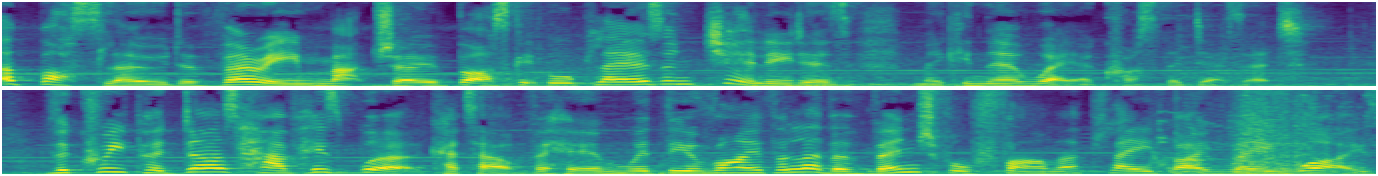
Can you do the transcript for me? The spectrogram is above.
a busload of very macho basketball players and cheerleaders making their way across the desert. The Creeper does have his work cut out for him with the arrival of a vengeful farmer played by Ray Wise,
